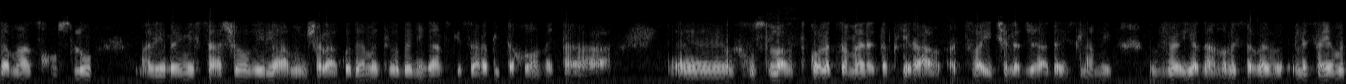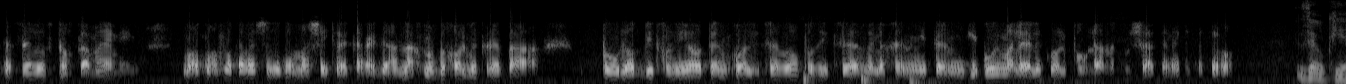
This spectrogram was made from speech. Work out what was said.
גם אז חוסלו על ידי מבצע שהובילה הממשלה הקודמת ובני גנץ כשר הביטחון את ה... חוסלה את כל הצמרת הבכירה הצבאית של הג'יהאד האסלאמי וידענו לסבב, לסיים את הסבב תוך כמה ימים. מאוד מאוד מקווה שזה גם מה שיקרה כרגע. אנחנו בכל מקרה בפעולות ביטחוניות אין קואליציה ואופוזיציה ולכן ניתן גיבוי מלא לכל פעולה נחושה כנגד הטרור. זהו, כי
